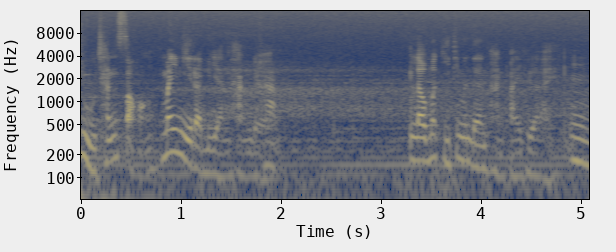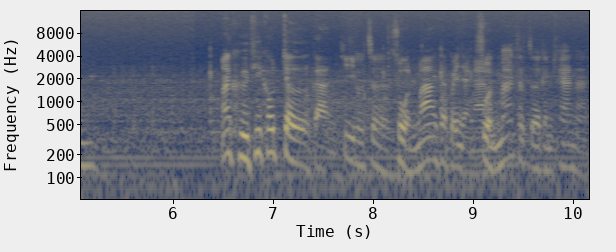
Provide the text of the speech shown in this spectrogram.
อยู่ชั้นสองไม่มีระเบียงทางเดินครับแล้วเมื่อกี้ที่มันเดินผ่านไปคืออะไรอืมนั่นคือที่เขาเจอกันที่เขาเจอ ส่วนมากจะเป็นอย่างนั้นส่วนมากจะเจอกันแค่นั้น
